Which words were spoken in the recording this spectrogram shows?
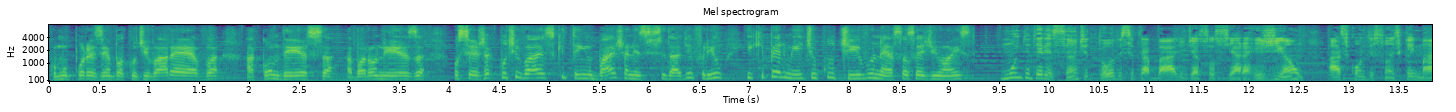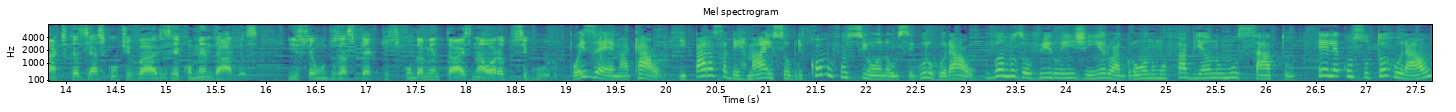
como por exemplo a cultivar Eva, a Condessa, a Baronesa, ou seja, cultivares que tenham baixa necessidade de frio e que permite o cultivo nessas regiões muito interessante todo esse trabalho de associar a região às condições climáticas e às cultivares recomendadas. Isso é um dos aspectos fundamentais na hora do seguro. Pois é, Macau. E para saber mais sobre como funciona o seguro rural, vamos ouvir o engenheiro agrônomo Fabiano Mussato. Ele é consultor rural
